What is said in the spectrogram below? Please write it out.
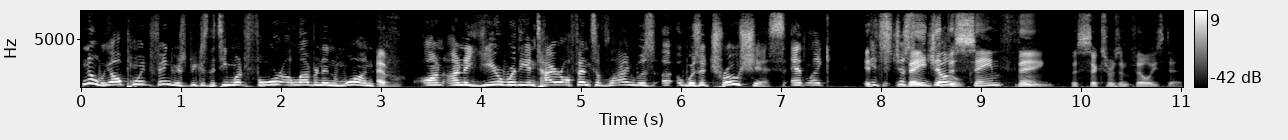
No, we all point fingers because the team went 4 11 and one on on a year where the entire offensive line was uh, was atrocious and like. It's, just they a joke. did the same thing the Sixers and Phillies did.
